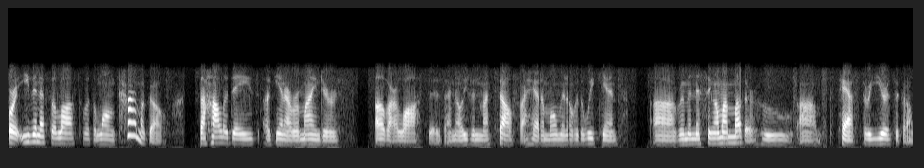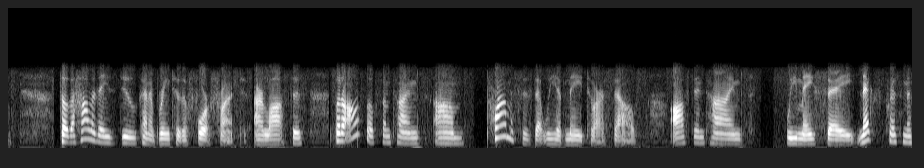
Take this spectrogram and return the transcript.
Or even if the loss was a long time ago, the holidays, again, are reminders of our losses. I know even myself, I had a moment over the weekend uh, reminiscing on my mother who um, passed three years ago. So the holidays do kind of bring to the forefront our losses, but also sometimes um, promises that we have made to ourselves. Oftentimes, we may say, next Christmas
